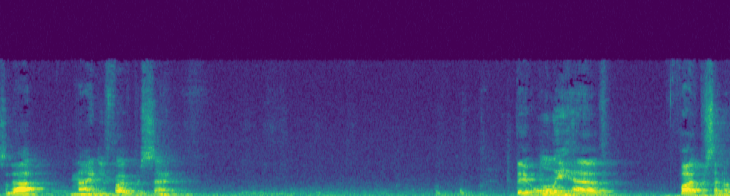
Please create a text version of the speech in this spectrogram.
So that 95%, they only have 5% of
